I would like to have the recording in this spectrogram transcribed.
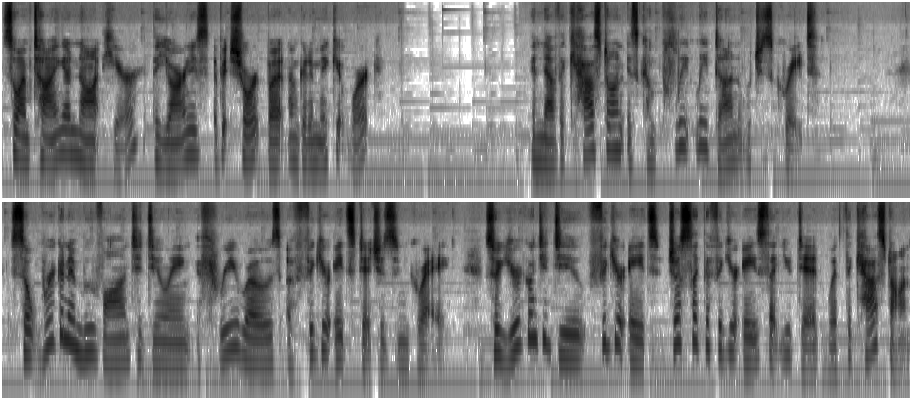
So I'm tying a knot here. The yarn is a bit short, but I'm going to make it work. And now the cast on is completely done, which is great. So we're going to move on to doing three rows of figure eight stitches in gray. So you're going to do figure eights just like the figure eights that you did with the cast on.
